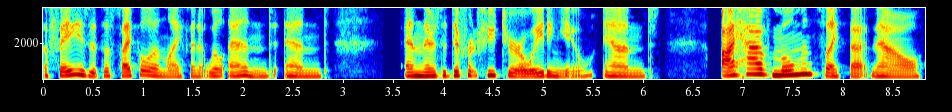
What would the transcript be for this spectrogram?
a phase, it's a cycle in life and it will end and and there's a different future awaiting you. And I have moments like that now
